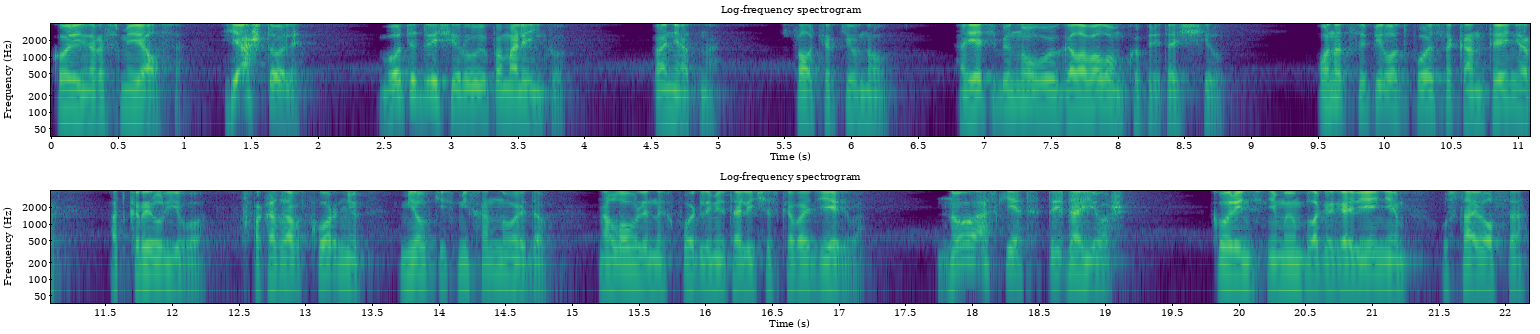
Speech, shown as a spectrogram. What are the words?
Корень рассмеялся. «Я, что ли? Вот и дрессирую помаленьку». «Понятно», – сталкер кивнул. «А я тебе новую головоломку притащил». Он отцепил от пояса контейнер, открыл его, показав корню мелких механоидов, наловленных подле металлического дерева. «Ну, Аскет, ты даешь!» Корень с немым благоговением уставился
